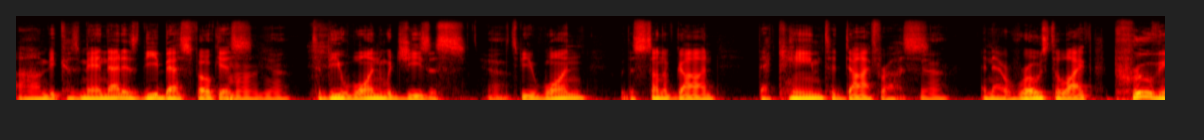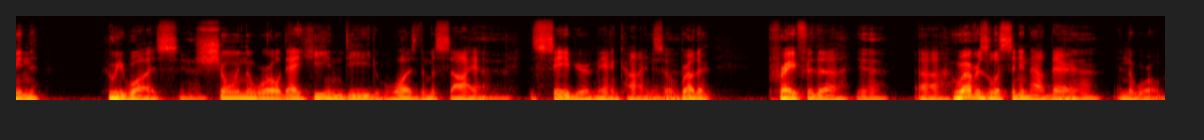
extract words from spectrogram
um, because man, that is the best Come focus on. Yeah. to be one with Jesus, Yeah. to be one with the Son of God that came to die for us Yeah. and that rose to life, proving who he was, Yeah. showing the world that he indeed was the Messiah, the Savior of mankind. So, brother, pray for the Yeah. uh, whoever's listening out there Yeah. in the world.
